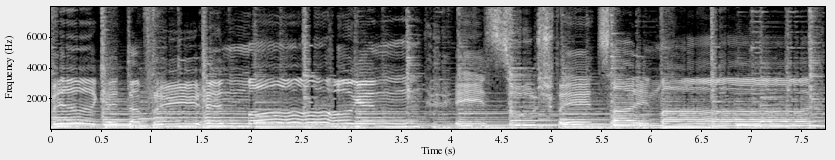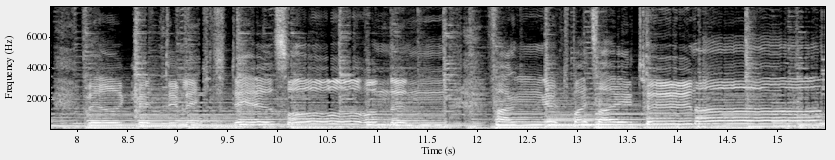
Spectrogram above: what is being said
Wirket am frühen Morgen, es zu spät sein mag. Wirket im Licht der Sonnen, fanget bei Zeiten an.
